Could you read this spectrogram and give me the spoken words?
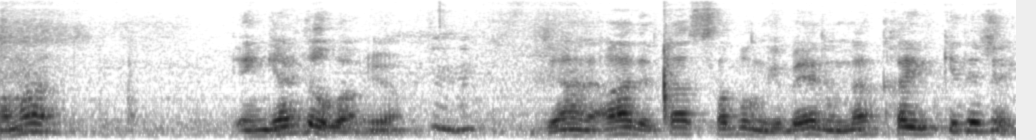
ama engel de olamıyor. Yani adeta sabun gibi elinden kayıp gidecek.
